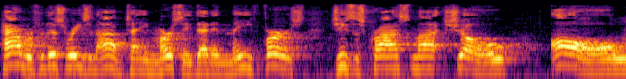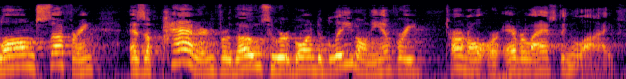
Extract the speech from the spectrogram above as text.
However, for this reason I obtained mercy, that in me first Jesus Christ might show all long suffering as a pattern for those who are going to believe on him for eternal or everlasting life.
